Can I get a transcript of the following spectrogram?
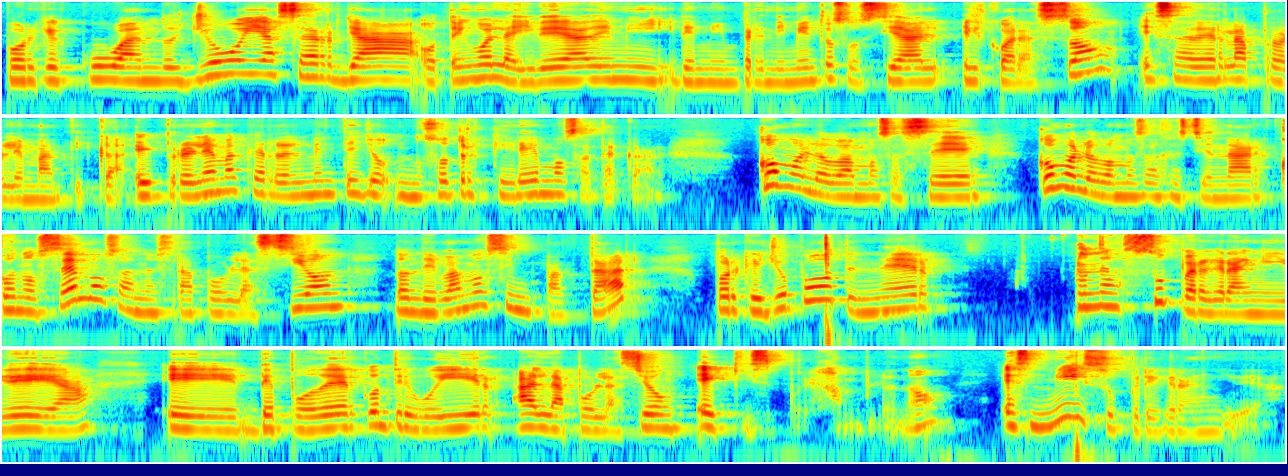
porque cuando yo voy a hacer ya o tengo la idea de mi, de mi emprendimiento social, el corazón es saber la problemática, el problema que realmente yo, nosotros queremos atacar. ¿Cómo lo vamos a hacer? ¿Cómo lo vamos a gestionar? ¿Conocemos a nuestra población donde vamos a impactar? Porque yo puedo tener una súper gran idea eh, de poder contribuir a la población X, por ejemplo, ¿no? Es mi súper gran idea.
